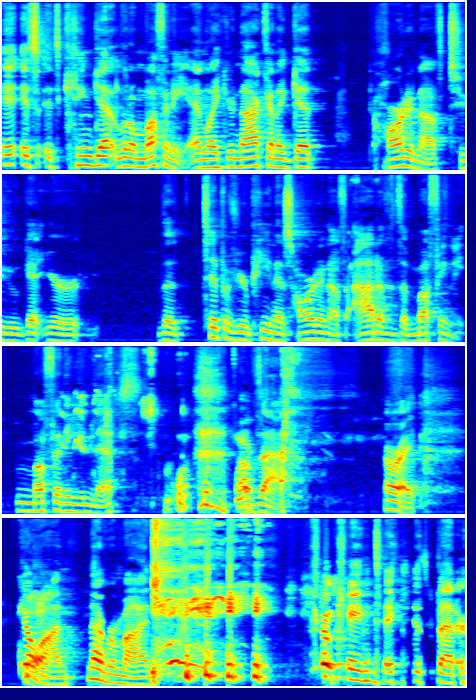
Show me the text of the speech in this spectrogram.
it, it's it can get a little muffiny and like you're not gonna get hard enough to get your the tip of your penis hard enough out of the muffiny muffininess What the fuck? of that all right go Okay. on never mind cocaine dick is better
